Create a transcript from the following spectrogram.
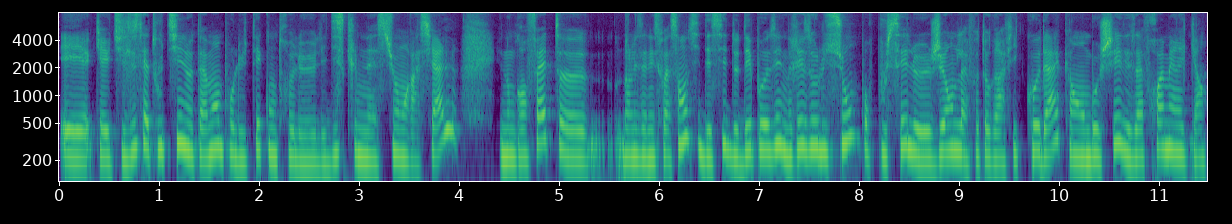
et qui a utilisé cet outil notamment pour lutter contre le- les discriminations raciales. Et donc en fait, euh, dans les années 60, il décide de déposer une résolution pour pousser le géant de la photographie Kodak à embaucher des Afro-Américains.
